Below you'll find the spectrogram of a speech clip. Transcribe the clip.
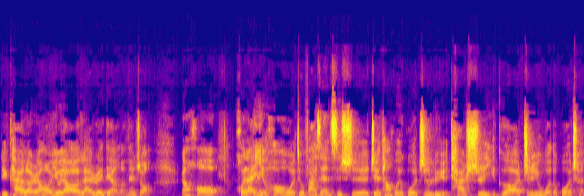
离开了，然后又要来瑞典了那种。然后回来以后，我就发现其实这趟回国之旅它是一个治愈我的过程，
